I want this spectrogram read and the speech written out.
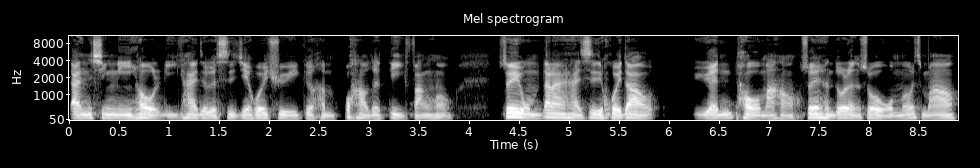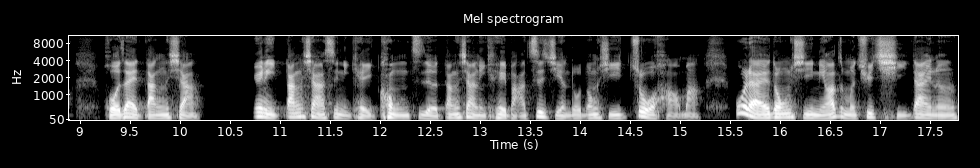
担心你以后离开这个世界会去一个很不好的地方哦，所以我们当然还是回到源头嘛哈，所以很多人说我们为什么要活在当下？因为你当下是你可以控制的，当下你可以把自己很多东西做好嘛。未来的东西你要怎么去期待呢？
